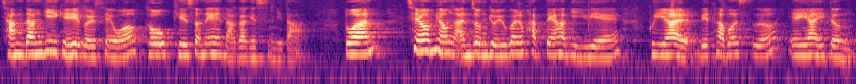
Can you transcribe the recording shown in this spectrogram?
장단기 계획을 세워 더욱 개선해 나가겠습니다. 또한 체험형 안전교육을 확대하기 위해 VR, 메타버스, AI 등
